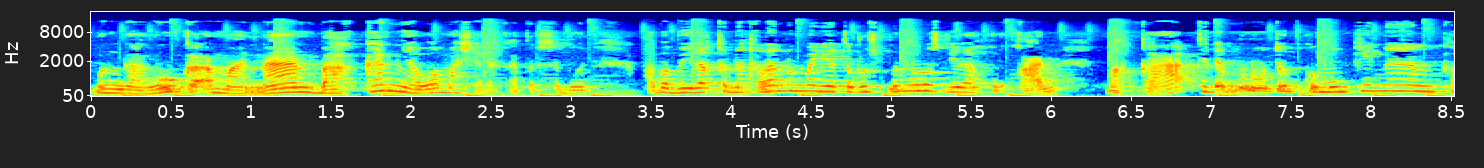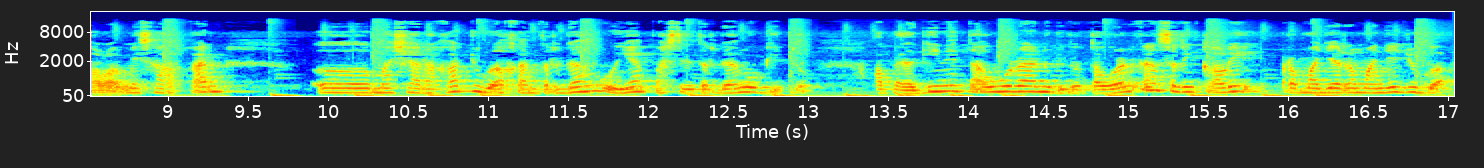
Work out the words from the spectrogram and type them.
mengganggu keamanan bahkan nyawa masyarakat tersebut. Apabila kenakalan remaja terus-menerus dilakukan, maka tidak menutup kemungkinan kalau misalkan e, masyarakat juga akan terganggu ya, pasti terganggu gitu. Apalagi ini tawuran gitu. Tawuran kan sering kali remaja-remaja juga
